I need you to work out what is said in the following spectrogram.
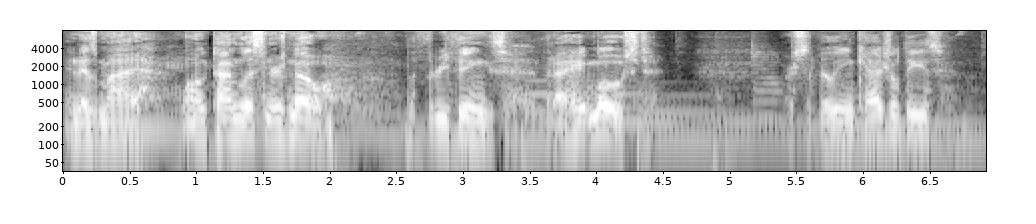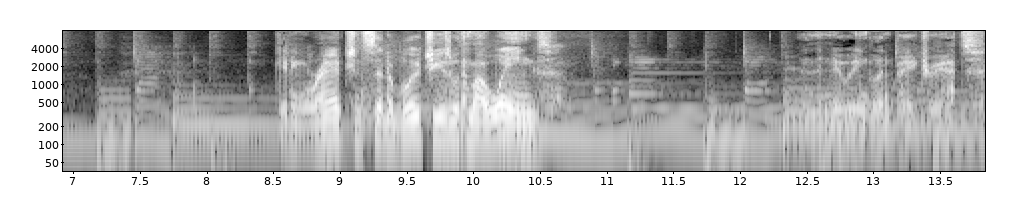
And as my longtime listeners know, the three things that I hate most are civilian casualties, getting ranch instead of blue cheese with my wings, and the New England Patriots.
